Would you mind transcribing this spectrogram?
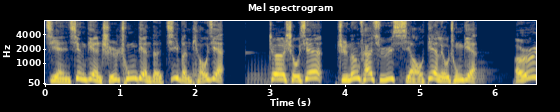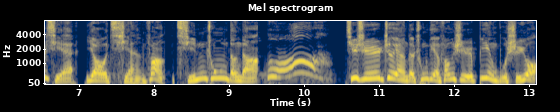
碱性电池充电的基本条件。这首先只能采取小电流充电，而且要浅放、勤充等等。哦，其实这样的充电方式并不实用。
